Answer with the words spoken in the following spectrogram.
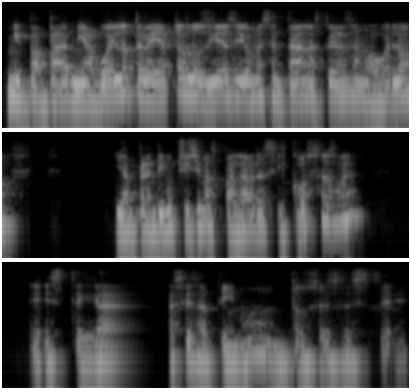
Mi papá, mi abuelo te veía todos los días y yo me sentaba en las piernas de mi abuelo y aprendí muchísimas palabras y cosas, güey. Este, gracias a ti, ¿no? Entonces, este,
